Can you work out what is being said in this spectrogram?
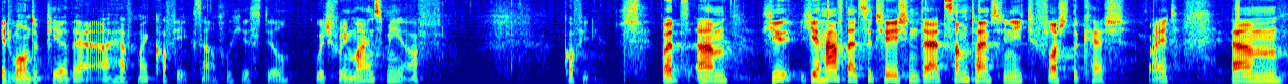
it won't appear there. I have my coffee example here still, which reminds me of coffee. But um, you, you have that situation that sometimes you need to flush the cache, right? Um,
